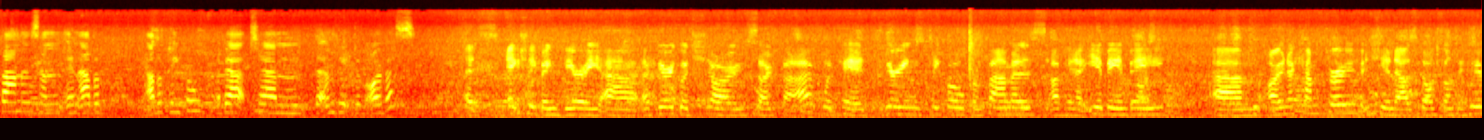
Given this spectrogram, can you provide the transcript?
farmers and, and other other people about um, the impact of Ovis. It's actually been very uh, a very good show so far. We've had varying people from farmers. I've had an Airbnb um, owner come through, and she allows dogs onto her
